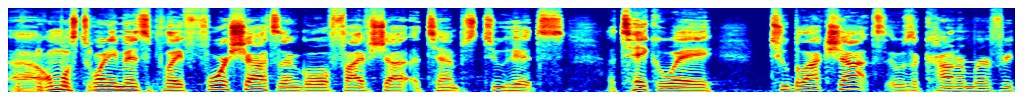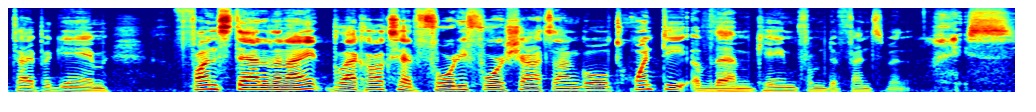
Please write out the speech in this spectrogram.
Uh, almost 20 minutes of play, four shots on goal, five shot attempts, two hits, a takeaway, two block shots. It was a Connor Murphy type of game. Fun stat of the night Blackhawks had 44 shots on goal, 20 of them came from defensemen. Nice.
